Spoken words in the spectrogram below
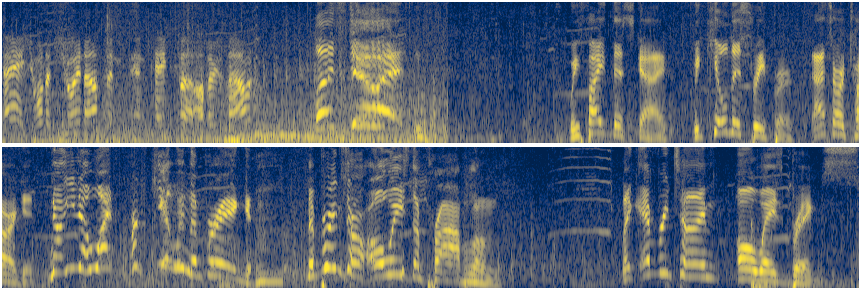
Hey, you want to join up and, and take the others out? Let's do it! We fight this guy. We kill this Reaper. That's our target. No, you know what? We're killing the Brig. The Brigs are always the problem. Like every time, always Briggs.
